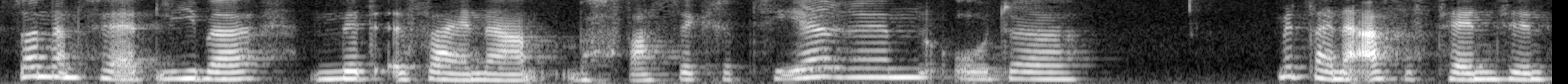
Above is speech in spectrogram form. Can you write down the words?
sondern fährt lieber mit seiner was Sekretärin oder mit seiner Assistentin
